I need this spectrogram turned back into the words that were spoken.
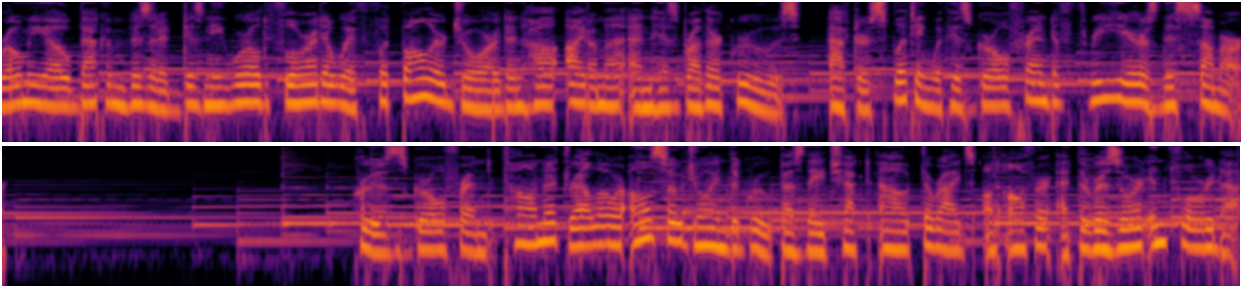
Romeo Beckham visited Disney World Florida with footballer Jordyn Huitema and his brother Cruz, after splitting with his girlfriend of three years this summer. Cruz's girlfriend Tana Treloar also joined the group as they checked out the rides on offer at the resort in Florida.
